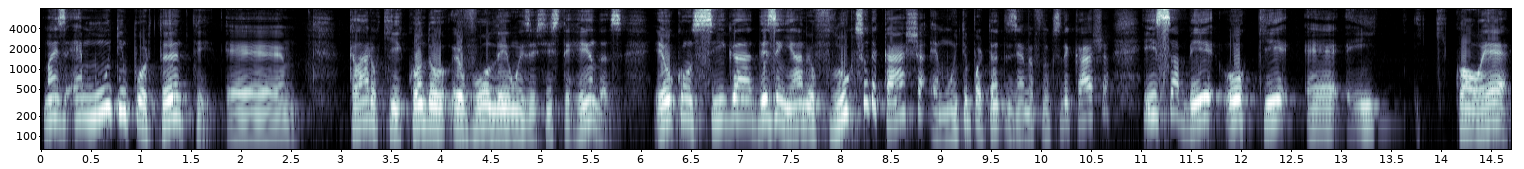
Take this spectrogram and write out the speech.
mas é muito importante... É, Claro que quando eu vou ler um exercício de rendas, eu consiga desenhar meu fluxo de caixa, é muito importante desenhar meu fluxo de caixa, e saber o que é, em, qual é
